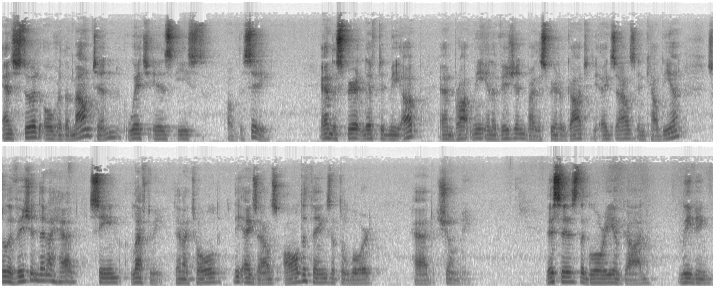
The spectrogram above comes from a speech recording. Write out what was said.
and stood over the mountain which is east of the city. And the Spirit lifted me up and brought me in a vision by the Spirit of God to the exiles in Chaldea, So the vision that I had seen left me. Then I told the exiles all the things that the Lord had shown me. This is the glory of God leaving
